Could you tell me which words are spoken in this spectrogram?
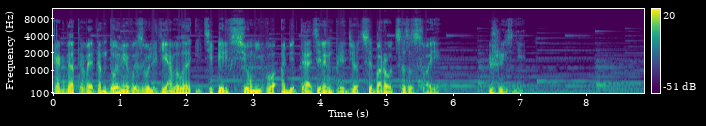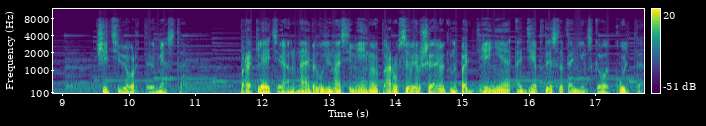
Когда-то в этом доме вызвали дьявола и теперь всем его обитателям придется бороться за свои жизни. Четвертое место. Проклятие Аннабелл и на семейную пару совершают нападение адепты сатанинского культа,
